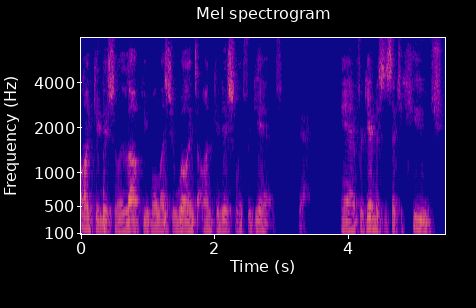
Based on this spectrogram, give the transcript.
unconditionally love people unless you're willing to unconditionally forgive Yeah. and forgiveness is such a huge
